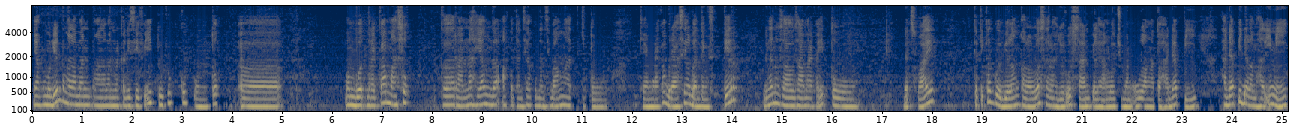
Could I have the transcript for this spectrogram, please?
Yang kemudian pengalaman-pengalaman mereka di CV itu cukup untuk uh, membuat mereka masuk ke ranah yang gak akuntansi-akuntansi banget gitu. Kayak mereka berhasil banting setir dengan usaha-usaha mereka itu. That's why ketika gue bilang kalau lo salah jurusan pilihan lo cuman ulang atau hadapi hadapi dalam hal ini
